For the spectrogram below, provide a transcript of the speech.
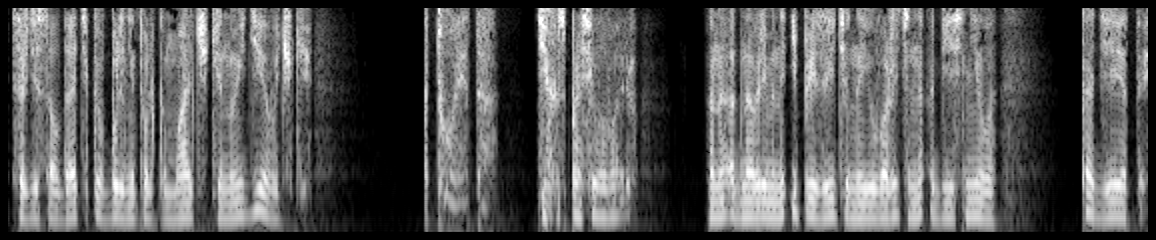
Среди солдатиков были не только мальчики, но и девочки. «Кто это?» — тихо спросила Варю. Она одновременно и презрительно, и уважительно объяснила. «Кадеты».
